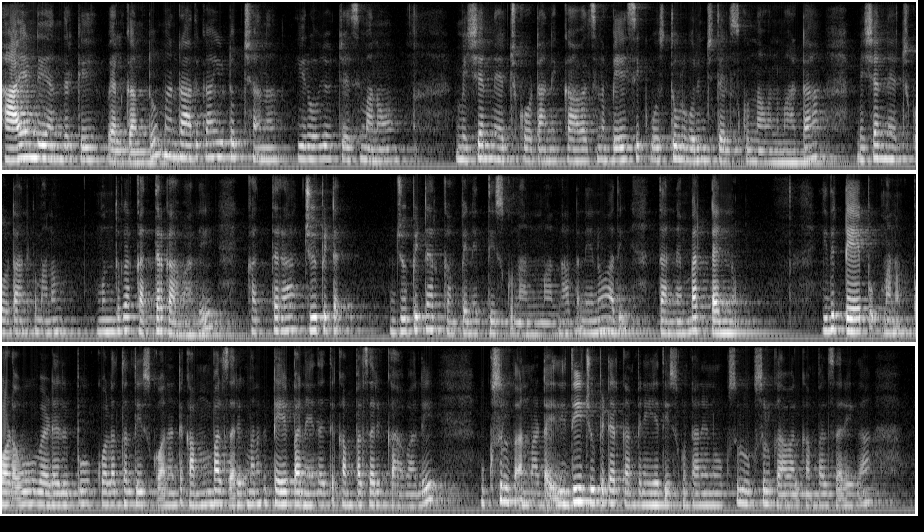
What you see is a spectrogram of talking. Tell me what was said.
Hi అండి అందరికీ. Welcome to మన రాధిక యూట్యూబ్ ఛానల్. ఈరోజు వచ్చేసి మనం మిషన్ నేర్చుకోవటానికి కావాల్సిన బేసిక్ వస్తువుల గురించి తెలుసుకుందాం అన్నమాట. మిషన్ నేర్చుకోవటానికి మనం ముందుగా కత్తెర కావాలి. కత్తెర జూపిటర్ జూపిటర్ కంపెనీ తీసుకున్నాను అన్నమాట. నేను అది దాని నెంబర్ టెన్. ఇది టేపు. మనం పొడవు వెడల్పు కొలతలు తీసుకోవాలంటే కంపల్సరీగా మనకు టేప్ అనేది అయితే కంపల్సరీ కావాలి. ఉక్సులు అనమాట ఇది జూపిటర్ కంపెనీయే తీసుకుంటాను నేను ఉక్సులు ఉక్సులు కావాలి కంపల్సరీగా.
